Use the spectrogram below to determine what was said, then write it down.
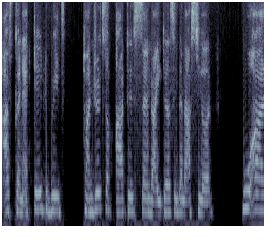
i've connected with hundreds of artists and writers in the last year who are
